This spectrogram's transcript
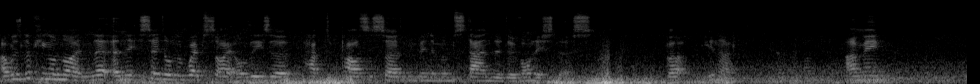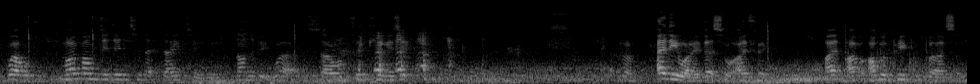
I was looking online, and it- and it said on the website, "Oh, these are have to pass a certain minimum standard of honestness." But you know, I mean, well, my mum did internet dating, and none of it worked. So I'm thinking, is it? Anyway, that's what I think. I, I'm, a people person.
